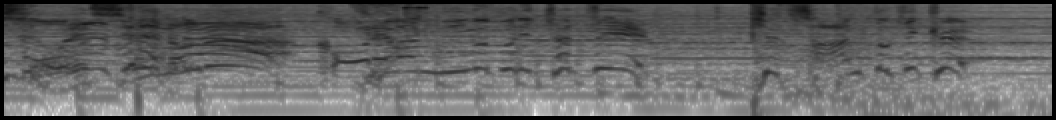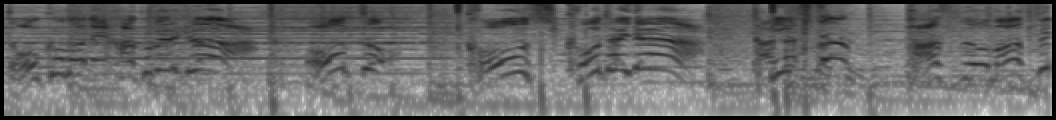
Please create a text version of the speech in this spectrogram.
調子に乗るな。これは見事にキャッチ。ちゃんとキック。どこまで運べるか。おっと攻守交代だ。高行くぞ。島君パスを回す。ヒ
